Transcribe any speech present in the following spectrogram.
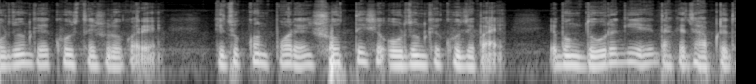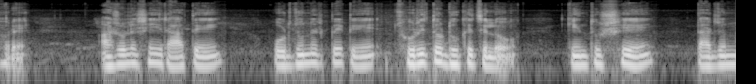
অর্জুনকে খুঁজতে শুরু করে। কিছুক্ষণ পরে সত্যি সে অর্জুনকে খুঁজে পায় এবং দৌড়ে গিয়ে তাকে ঝাপটে ধরে। আসলে সেই রাতে অর্জুনের পেটে ছুরি তো ঢুকেছিল, কিন্তু সে তার জন্য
